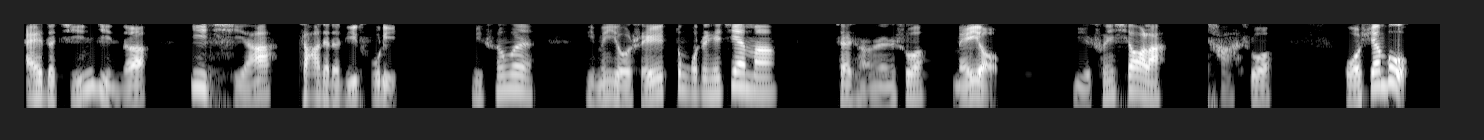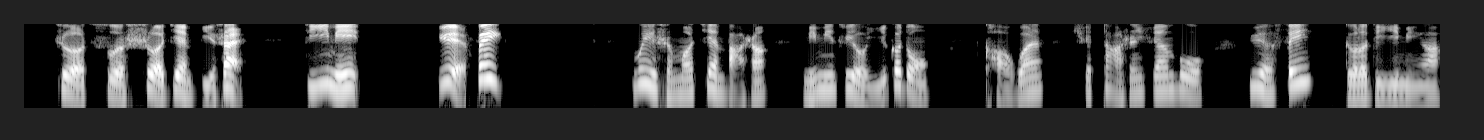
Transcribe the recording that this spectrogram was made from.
挨得紧紧的，一起啊扎在了泥土里。李春问：“你们有谁动过这些箭吗？”在场的人说：“没有。”李春笑了，他说。我宣布，这次射箭比赛第一名岳飞。为什么箭靶上明明只有一个洞，考官却大声宣布岳飞得了第一名啊？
